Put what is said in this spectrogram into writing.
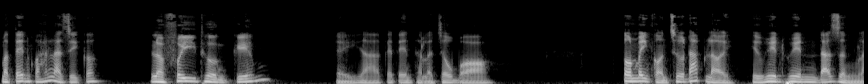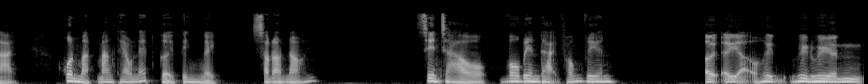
Mà tên của hắn là gì cơ? Là phi thường kiếm. Đấy là cái tên thật là châu bò. Tôn Minh còn chưa đáp lời thì Huyên Huyên đã dừng lại. Khuôn mặt mang theo nét cười tinh nghịch. Sau đó nói. Xin chào vô biên đại phóng viên. Ơi ơi ạ Huyên, Huyên Huyên.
